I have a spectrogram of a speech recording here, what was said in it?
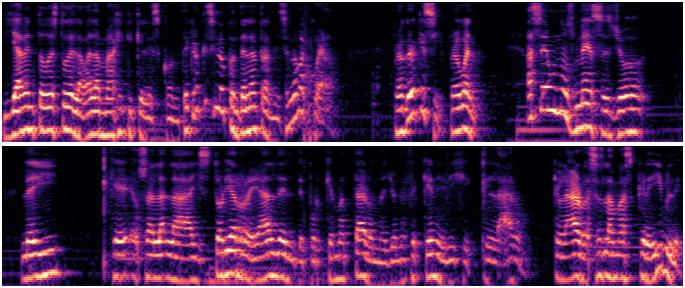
Y ya ven todo esto de la bala mágica y que les conté. Creo que sí lo conté en la transmisión, no me acuerdo. Pero creo que sí. Pero bueno, hace unos meses yo leí que, o sea, la, historia real de, de, por qué mataron a John F. Kennedy. Dije, claro, claro, esa es la más creíble.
